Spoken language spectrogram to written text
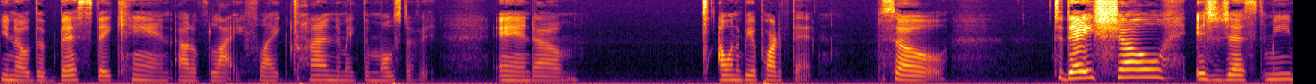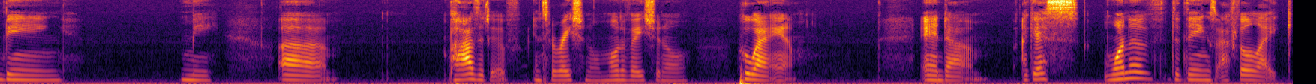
you know, the best they can out of life, like trying to make the most of it. And um, I want to be a part of that. So today's show is just me being me. Um, positive, inspirational, motivational, who I am. And um, I guess one of the things I feel like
